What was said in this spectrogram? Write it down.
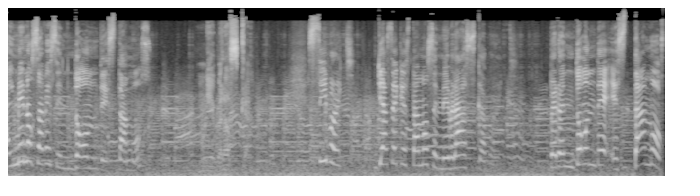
Al menos sabes en dónde estamos. Nebraska. Sí, Bert. Ya sé que estamos en Nebraska, Bert. Pero ¿en dónde estamos?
